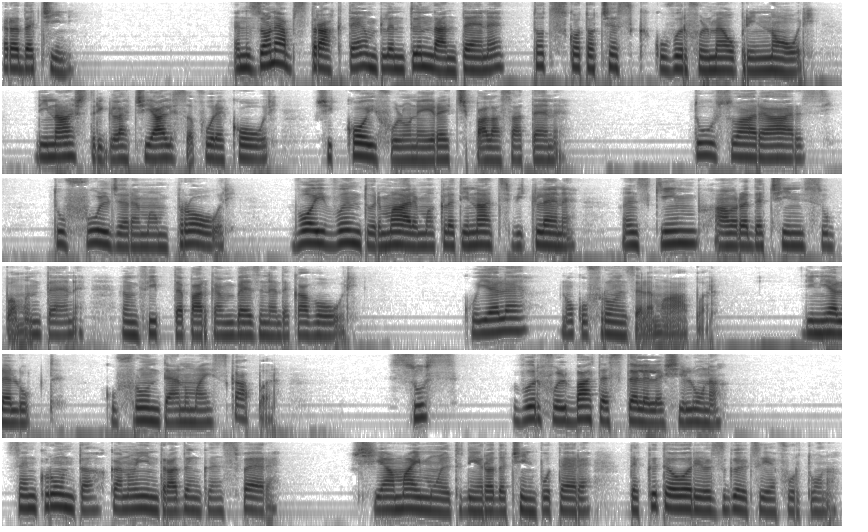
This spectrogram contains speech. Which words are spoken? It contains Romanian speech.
Rădăcini În zone abstracte, împlântând antene, tot scotocesc cu vârful meu prin nouri, din aștri glaciali să fure couri și coiful unei reci palasatene. Tu, soare arzi, tu, fulgere mă împrouri, voi vânturi mari mă clătinați viclene, în schimb am rădăcini subpământene, înfipte parcă în bezne de cavouri. Cu ele, nu cu frunzele mă apăr, din ele lupt, cu fruntea nu mai scapăr. Sus, vârful bate stelele și luna, se încruntă că nu intră adânc în sfere și ia mai mult din rădăcini putere de câte ori îl zgâlție furtuna.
